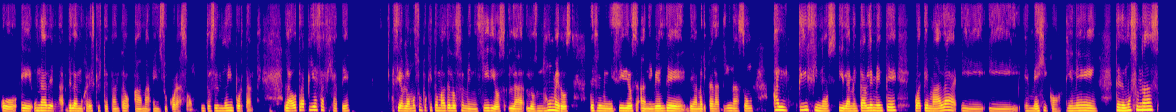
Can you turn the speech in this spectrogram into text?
o, una de, de las mujeres que usted tanto ama en su corazón. Entonces, muy importante. La otra pieza, fíjate, si hablamos un poquito más de los feminicidios, los números de feminicidios a nivel de, América Latina son altísimos y lamentablemente Guatemala y, en México tienen, tenemos unos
